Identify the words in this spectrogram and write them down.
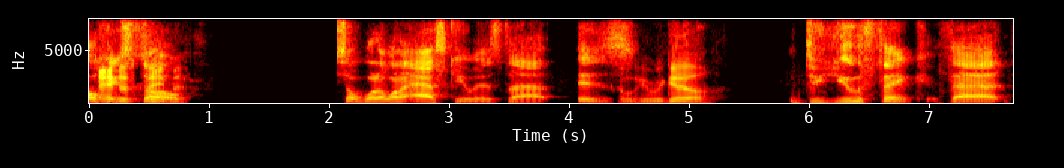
Okay, End of so statement. so what I want to ask you is that is Oh, here we go. do you think that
